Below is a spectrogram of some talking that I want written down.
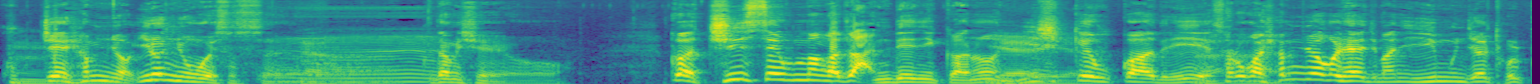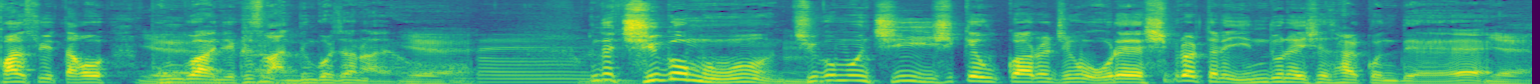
국제 음. 협력 이런 용어였었어요. 음. 그 당시에요. 그러니까 G7만 가지고 안 되니까는 예, 20개 예. 국가들이 아. 서로가 협력을 해야지만 이 문제를 돌파할 수 있다고 예. 본거 아니에요. 그래서 만든 거잖아요. 예. 네. 근데 지금은 지금은 G20개 국가를 지금 올해 11월 달에 인도네시아에서 할 건데 예.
